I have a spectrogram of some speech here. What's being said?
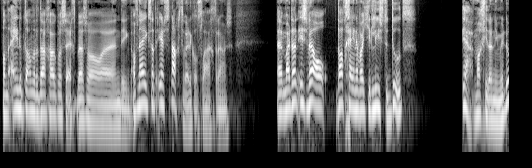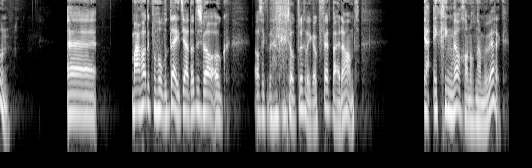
Van de een op de andere dag ook was echt best wel eh, een ding. Of nee, ik zat eerst s'nachts, toen werd ik ontslagen trouwens. Eh, maar dan is wel datgene wat je het liefste doet, ja, mag je dan niet meer doen. Maar wat ik bijvoorbeeld deed, ja, dat is wel ook, als ik er zo op terugdenk, ook vet bij de hand. Ja, ik ging wel gewoon nog naar mijn werk.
